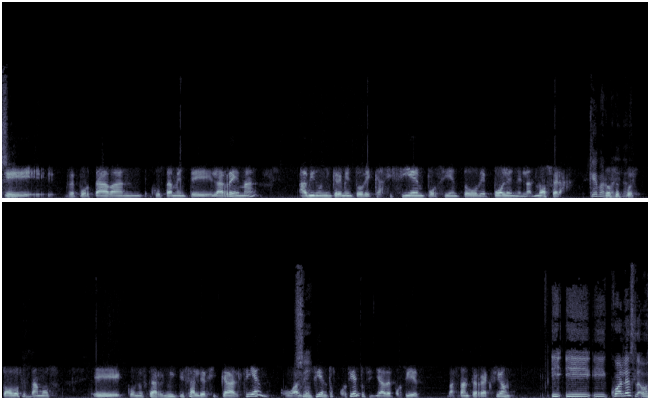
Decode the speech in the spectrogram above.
que reportaban justamente la REMA, ha habido un incremento de casi 100% de polen en la atmósfera. Entonces, pues todos estamos eh, con nuestra rinitis alérgica al 100 o al 200%, si ya de por sí es bastante reacción. ¿Y, y, cuál es, la,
